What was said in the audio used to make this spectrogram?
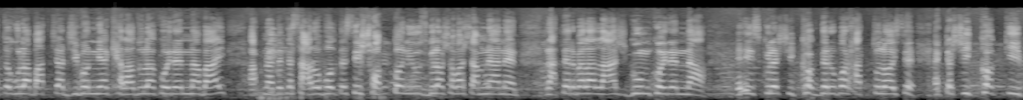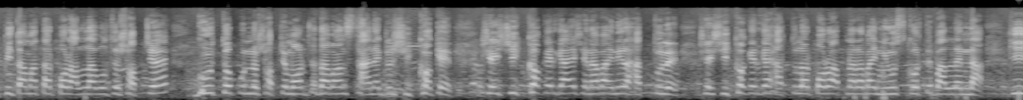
এতগুলা বাচ্চার জীবন নিয়ে খেলাধুলা করেন না ভাই। আপনাদেরকে আরও বলতেছি সত্য নিউজগুলো সবার সামনে আনেন। রাতের বেলা লাশ গুম করেন না। এই স্কুলের শিক্ষকদের উপর হাত তোলা হয়েছে একটা শিক্ষক কি? পিতামাতার পর আল্লাহ বলছে সবচেয়ে গুরুত্বপূর্ণ, সবচেয়ে মর্যাদাবান স্থান একজন শিক্ষকের। সেই শিক্ষকের গায়ে সেনাবাহিনীর হাত তুলে। সেই শিক্ষকের গায়ে হাত তোলার পরও আপনারা ভাই নিউজ করতে পারলেন না। কি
